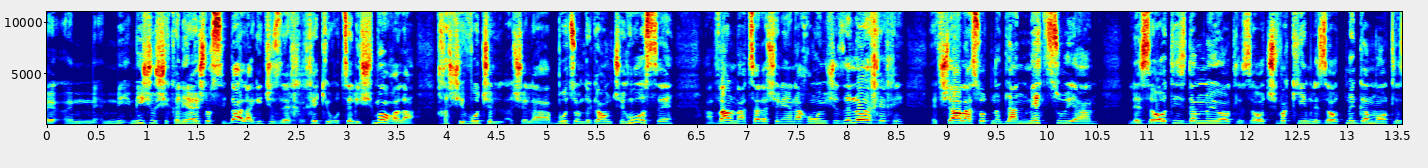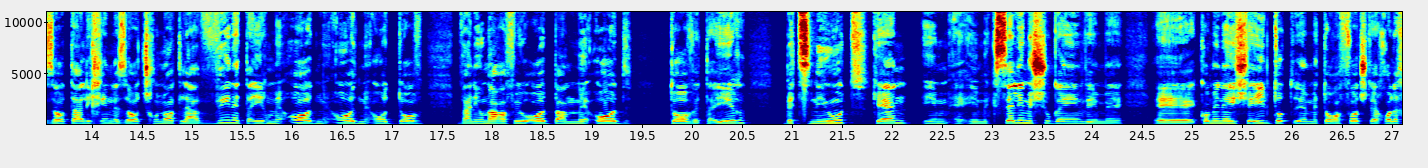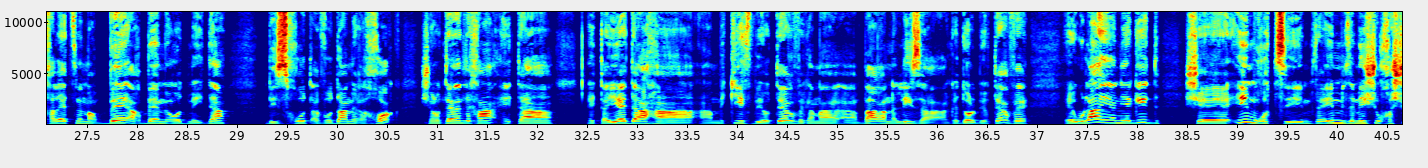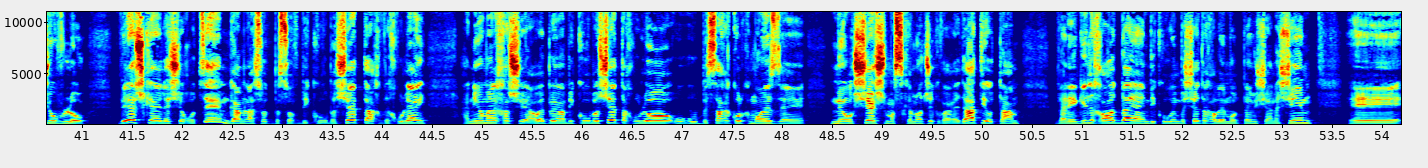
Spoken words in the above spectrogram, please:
מישהו שכנראה יש לו סיבה להגיד שזה הכרחי, כי הוא רוצה לשמור על החשיבות של, של ה boots on the ground שהוא עושה, אבל מהצד השני אנחנו אומרים שזה לא הכרחי. אפשר לעשות נדל"ן מצוין, לזהות הזדמנויות, לזהות שווקים, לזהות מגמות, לזהות תהליכים, לזהות שכונות, להבין את העיר מאוד מאוד מאוד טוב, ואני אומר אפילו עוד פעם, מאוד... טוב את העיר, בצניעות, כן? עם, עם אקסלים משוגעים ועם אה, אה, כל מיני שאילתות אה, מטורפות שאתה יכול לחלץ מהם הרבה הרבה מאוד מידע. בזכות עבודה מרחוק, שנותנת לך את, ה, את הידע המקיף ביותר וגם הבר אנליזה הגדול ביותר. ואולי אני אגיד שאם רוצים, ואם זה מישהו חשוב לו, ויש כאלה שרוצים גם לעשות בסוף ביקור בשטח וכולי, אני אומר לך שהרבה פעמים הביקור בשטח הוא לא, הוא, הוא בסך הכל כמו איזה מאושש מסקנות שכבר ידעתי אותם, ואני אגיד לך עוד בעיה עם ביקורים בשטח, הרבה מאוד פעמים שאנשים אה,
